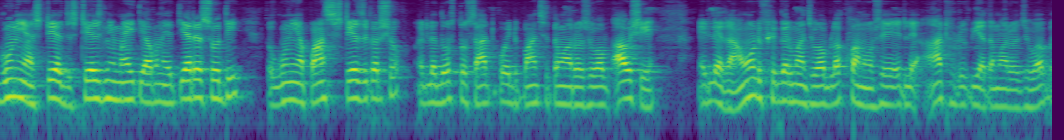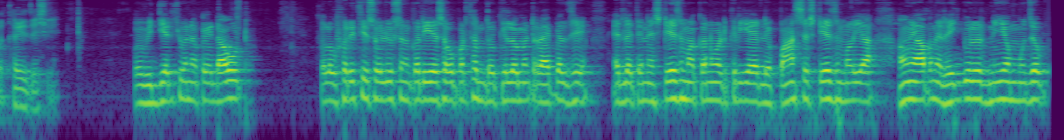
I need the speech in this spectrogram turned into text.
ગુણ્યા સ્ટેજ, સ્ટેજની માહિતી આપણે અત્યારે શોધી. તો ગુણ્યા પાંચ સ્ટેજ કરશો. એટલે દોસ્તો સાત પોઈન્ટ પાંચ તમારો જવાબ આવશે. એટલે રાઉન્ડ ફિગરમાં જવાબ લખવાનો છે. એટલે આઠ રૂપિયા તમારો જવાબ થઈ જશે. કોઈ વિદ્યાર્થીઓને કંઈ ડાઉટ? ચલો ફરીથી સોલ્યુશન કરીએ. સૌ પ્રથમ તો કિલોમીટર આપેલ છે. એટલે તેને સ્ટેજમાં કન્વર્ટ કરીએ. એટલે પાંચ સ્ટેજ મળ્યા. હવે આપણે રેગ્યુલર નિયમ મુજબ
